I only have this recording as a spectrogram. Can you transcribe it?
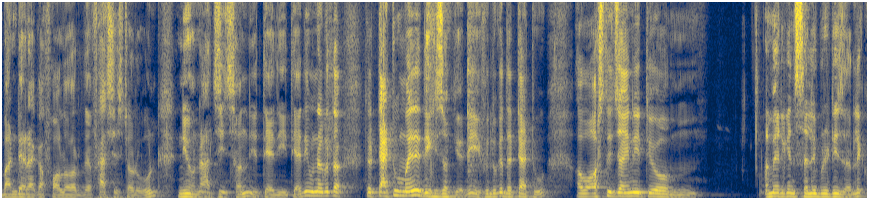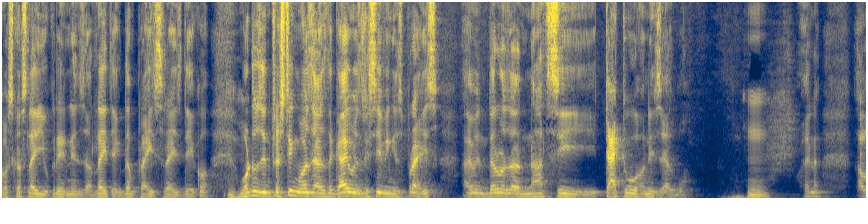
बान्डेराका फलोवर द फ्यासिस्टहरू हुन् न्यु नाची छन् इत्यादि इत्यादि। उनीहरूको त त्यो ट्याटुमै नै देखिसक्यो नि। If look at the tattoo अब अस्ति चाहिँ नि त्यो अमेरिकन सेलिब्रिटिजहरूले कस कसलाई युक्रेनियन्सहरूलाई चाहिँ एकदम प्राइज राइज दिएको। What was interesting was as the guy was receiving his prize I mean there was a Nazi tattoo on his elbow होइन? अब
